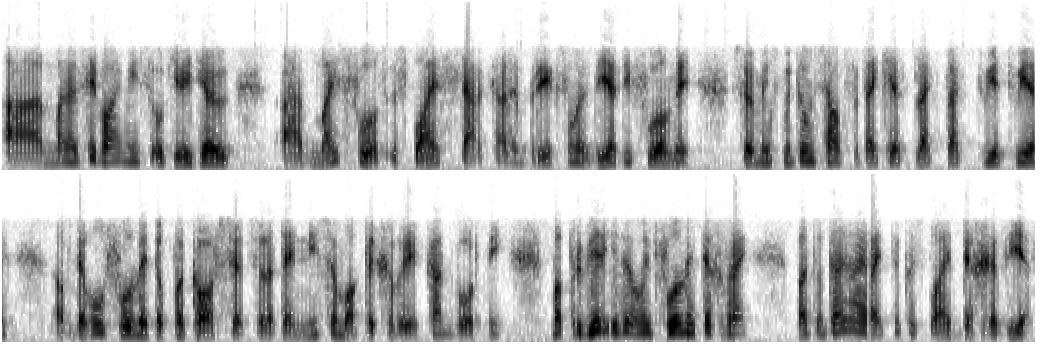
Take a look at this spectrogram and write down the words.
Uh maar dan sê baie mense ook jy weet jou uh muisvoëls is baie sterk. Hulle breek sommer deur die voël net. So mense moet homself partykeer plek plek 2 2 of dubbel voël net op mekaar sit sodat hy nie so maklik gebreek kan word nie. Maar probeer eerder om die voël net te gebruik want onthou daai ryptoek is baie dig geweef.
